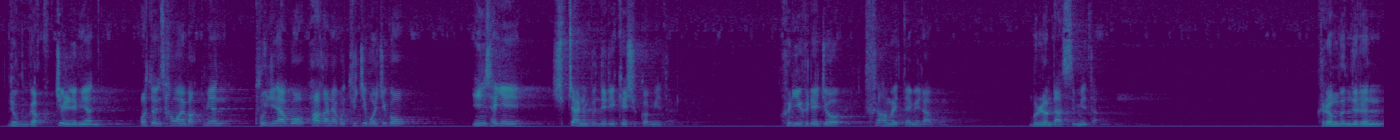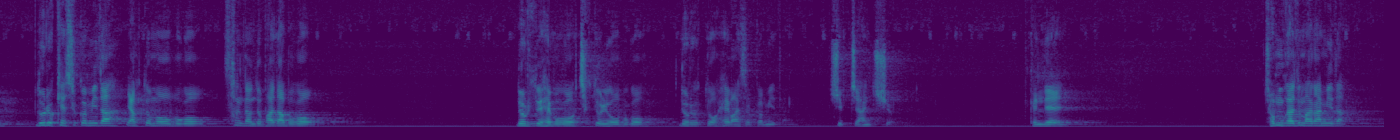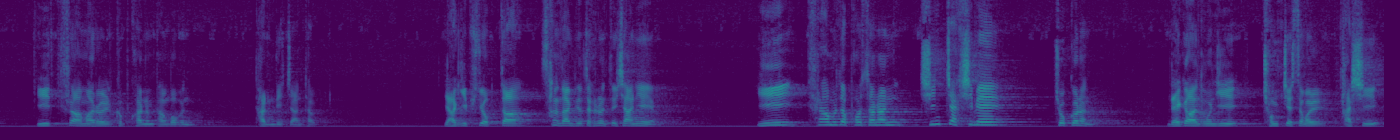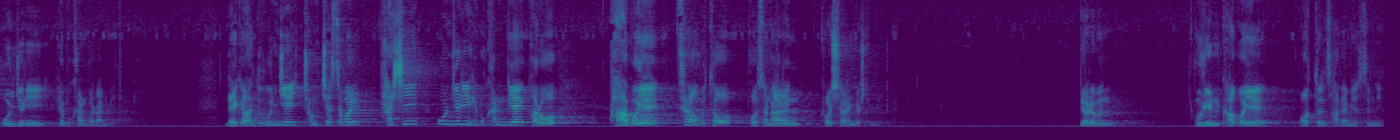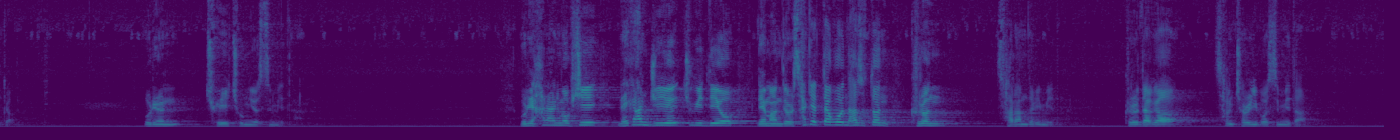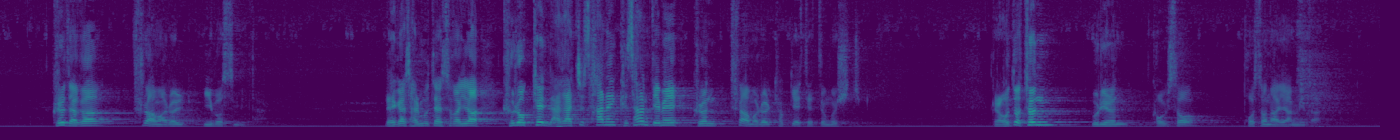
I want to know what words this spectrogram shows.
누군가 콕 찔리면 어떤 상황이 바뀌면 불이 나고 화가 나고 뒤집어지고 인생이 쉽지 않은 분들이 계실 겁니다. 흔히 그래죠 트라우마 때문이라고 물론 맞습니다. 그런 분들은 노력했을 겁니다. 약도 먹어보고 상담도 받아보고 노력도 해보고 책도 읽어보고 노력도 해봤을 겁니다. 쉽지 않죠. 근데 전문가도 말합니다. 이 트라우마를 극복하는 방법은 다른 데 있지 않다고. 약이 필요 없다, 상담이 필요 없다 그런 뜻이 아니에요. 이 트라우마부터 벗어난 진짜 핵심의 조건은 내가 누군지 정체성을 다시 온전히 회복하는 거랍니다. 내가 누군지 정체성을 다시 온전히 회복하는 게 바로 과거의 트라우마부터 벗어나는 것이라는 것입니다. 여러분, 우리는 과거에 어떤 사람이었습니까? 우리는 죄의 종이었습니다. 우리는 하나님 없이 내가 한 죄의 주인 되어 내 마음대로 살겠다고 나섰던 그런 사람들입니다. 그러다가 상처를 입었습니다. 그러다가 트라우마를 입었습니다. 내가 잘못해서가 아니라 그렇게 나같이 사는 그 사람 때문에 그런 트라우마를 겪게 됐던 것이죠. 그러나 어떻든 우리는 거기서 벗어나야 합니다.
